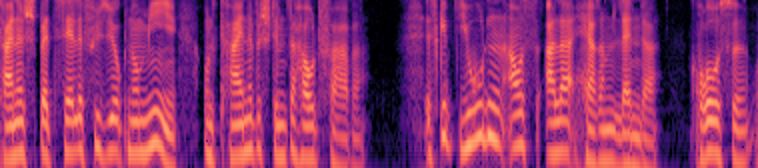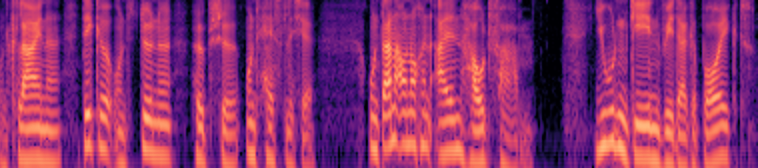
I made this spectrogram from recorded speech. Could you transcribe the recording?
keine spezielle Physiognomie und keine bestimmte Hautfarbe. Es gibt Juden aus aller Herren Länder, große und kleine, dicke und dünne, hübsche und hässliche. Und dann auch noch in allen Hautfarben. Juden gehen weder gebeugt,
